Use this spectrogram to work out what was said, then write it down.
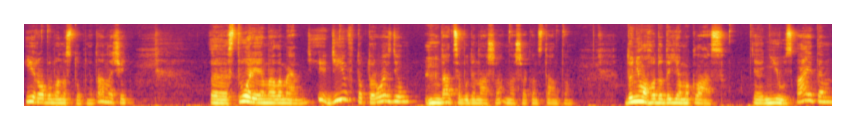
і робимо наступне. Так? Значить, е, створюємо елемент div, тобто розділ. Да, це буде наша, наша константа. До нього додаємо клас е, News Item.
